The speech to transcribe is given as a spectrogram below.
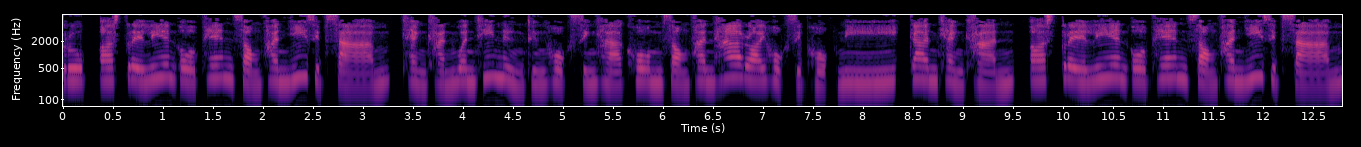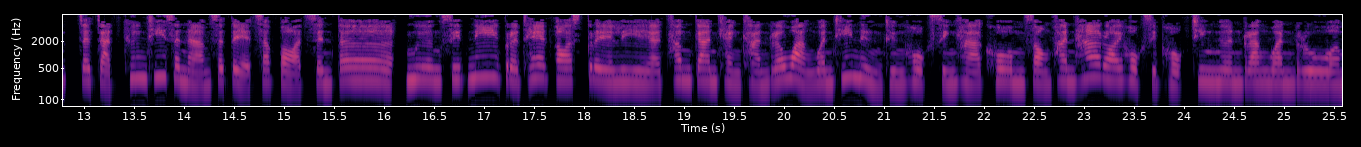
Group Australian Open 2023 แข่งขันวันที่ 1-6 สิงหาคม 2566 นี้ การแข่งขัน Australian Open 2023 จะจัดขึ้นที่สนามสเตทสปอร์ตเซ็นเตอร์ เมืองซิดนีย์ประเทศออสเตรเลียทำการแข่งขันระหว่างวันที่ 1-6 สิงหาคม 2566 ชิงเงินรางวัลรวม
